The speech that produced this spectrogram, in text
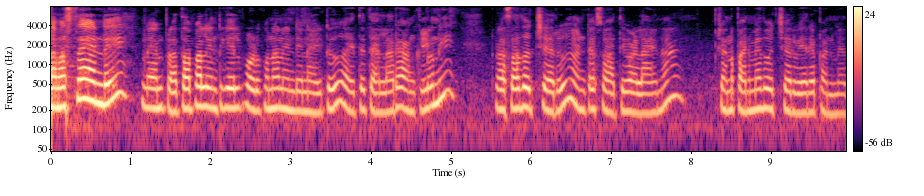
నమస్తే అండి. నేను ప్రతాపాల ఇంటికి వెళ్ళి పడుకున్నానండి నైటు. అయితే తెల్లారే అంకులుని ప్రసాద్ వచ్చారు. అంటే స్వాతి వాళ్ళ ఆయన. చిన్న పని మీద వచ్చారు వేరే పని మీద.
